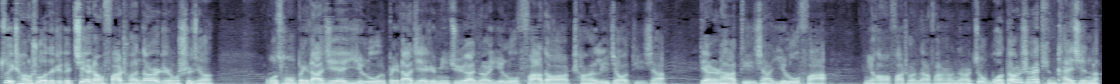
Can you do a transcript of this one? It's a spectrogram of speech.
最常说的这个街上发传单这种事情，我从北大街一路北大街人民剧院那儿一路发到长安立交底下电视塔底下一路发。你好，发传单，发传单，就我当时还挺开心的。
